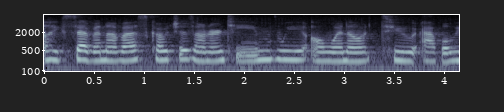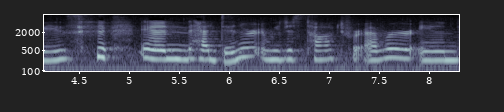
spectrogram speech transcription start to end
like seven of us coaches on our team we all went out to applebee's and had dinner and we just talked forever and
